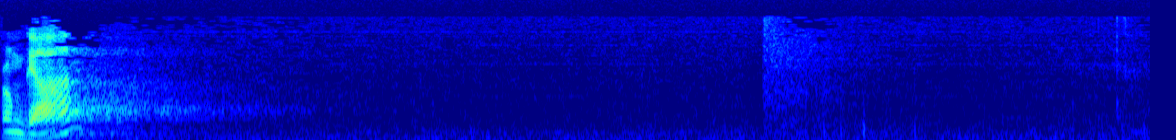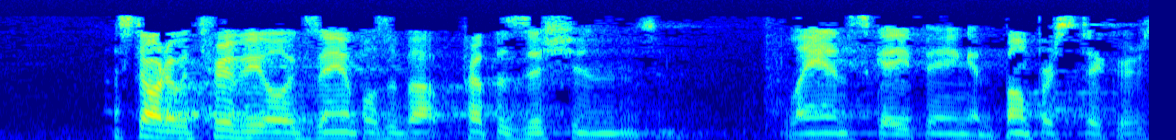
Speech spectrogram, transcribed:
From God? I started with trivial examples about prepositions, and landscaping, and bumper stickers.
